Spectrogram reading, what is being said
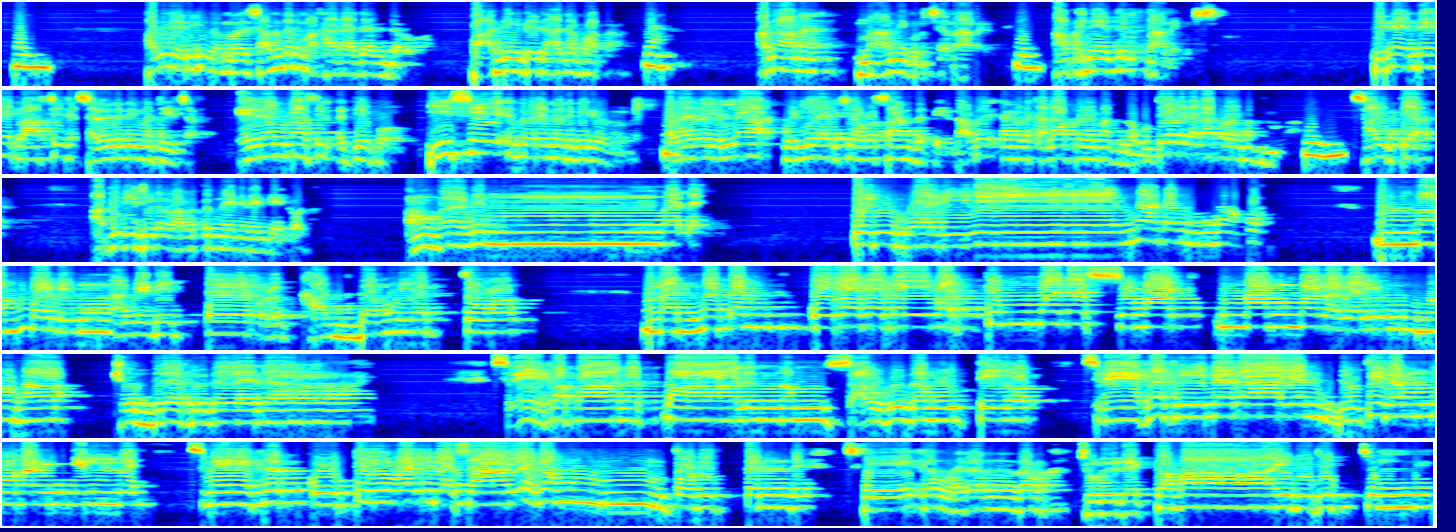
അതിലെനിക്ക് തന്നത് ശന്തൻ മഹാരാജാവിന്റെ റോളാണ്. ആദ്യം കിട്ടിയ രാജാപാട്ടാണ് അതാണ് നാന്ദി കുറിച്ച നാടകം അഭിനയത്തിൽ നാന്ദി കുറിച്ച് പിന്നെ എന്റെ ക്ലാസ് ടീച്ചർ സരോജിനിമ്മ ടീച്ചർ ഏഴാം ക്ലാസ്സിൽ എത്തിയപ്പോൾ ഇ സി എ എന്ന് പറയുന്ന ഒരു പീരീഡ് ഉണ്ട്. അതായത് എല്ലാ വെള്ളിയാഴ്ച അവസാനത്തെ പീരീഡ് അത് ഞങ്ങളുടെ കലാപ്രകടനത്തിലുള്ള കുട്ടികളുടെ കലാപ്രകടനത്തിലുള്ള സാഹിത്യ അഭിരുചികൾ വളർത്തുന്നതിന് വേണ്ടിയൊക്കെയുള്ള അമ്പളിന്നലെ ഒരു വഴിയേ നടന്നവർ നമ്മളിന്നവിടിപ്പോൾ ഖഡ്ഗമുയർത്തോർ നന്മതൻ കുറവകൾ വറ്റും മനസ്സുമായി നമ്മളലയുന്നു ക്ഷുദ്രഹൃദയരായി. സ്നേഹപാനത്താലെന്നും സൗഹൃദമൂട്ടിയോ സ്നേഹഹീനരായൻ രുചിരം നുണഞ്ഞില്ലേ? സ്നേഹക്കൂട്ടിൽ വൈരസായകം തൊടുത്തന്റെ സ്നേഹമരന്തം ചുടുരക്തമായി രുചിച്ചില്ലേ?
